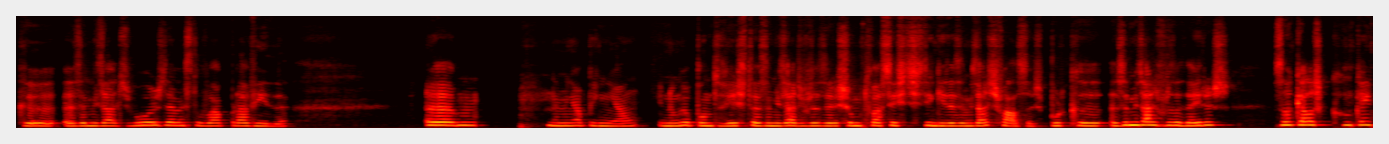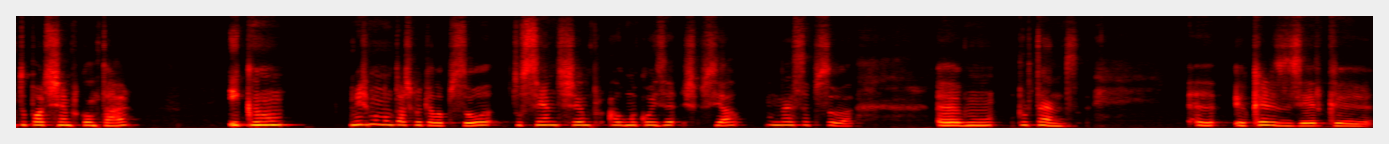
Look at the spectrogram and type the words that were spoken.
que as amizades boas devem se levar para a vida. Um, na minha opinião e no meu ponto de vista, as amizades verdadeiras são muito fáceis de distinguir das amizades falsas, porque as amizades verdadeiras são aquelas com quem tu podes sempre contar e que mesmo não estás com aquela pessoa, tu sentes sempre alguma coisa especial nessa pessoa. Um, portanto, uh, eu quero dizer que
